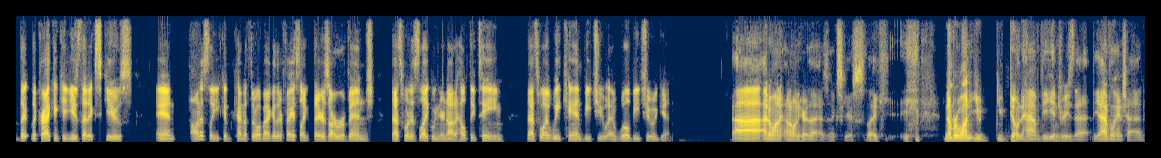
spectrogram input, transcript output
The the Kraken could use that excuse, and honestly, you could kind of throw it back in their face like, there's our revenge. That's what it's like when you're not a healthy team. That's why we can beat you and will beat you again. Uh, I don't want to. I don't want to hear that as an excuse. Like, number one, you you don't have the injuries that the Avalanche had,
